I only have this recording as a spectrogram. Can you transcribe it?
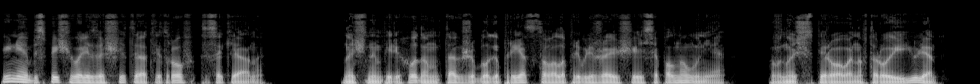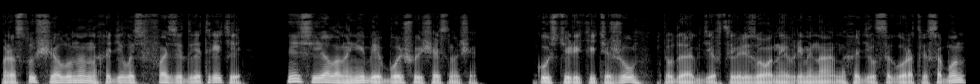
и не обеспечивали защиты от ветров с океана. Ночным переходом также благоприятствовало приближающееся полнолуние. В ночь с 1 на 2 июля растущая луна находилась в фазе 2 трети и сияла на небе большую часть ночи. К устью реки Тяжу, туда, где в цивилизованные времена находился город Лиссабон,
